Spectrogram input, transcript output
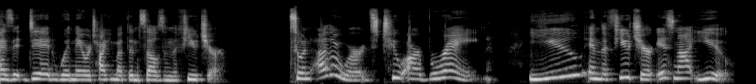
as it did when they were talking about themselves in the future. So, in other words, to our brain, you in the future is not you.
